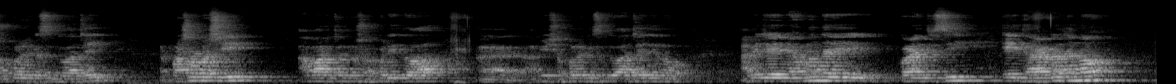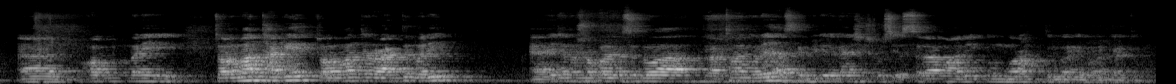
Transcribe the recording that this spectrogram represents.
সকলের কাছে দোয়া চাই। আর পাশাপাশি আমার জন্য সকলেই দোয়া আমি সকলের কাছে দোয়া চাই যেন আমি যে মেহমানদারি করাইতেছি, এই ধারাটা যেন মানে চলমান থাকে, চলমান যেন রাখতে পারি। এই জন্য সকলের কাছে দোয়া প্রার্থনা করে আজকের ভিডিও এখানে শেষ করছি। আসসালামু আলাইকুম ওয়া রাহমাতুল্লাহি ওয়া বারাকাতুহু।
